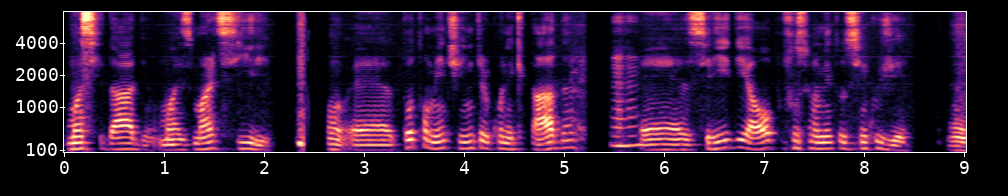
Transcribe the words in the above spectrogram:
uma cidade, uma smart city, é, totalmente interconectada, uhum. é, seria ideal para o funcionamento do 5G. Né?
